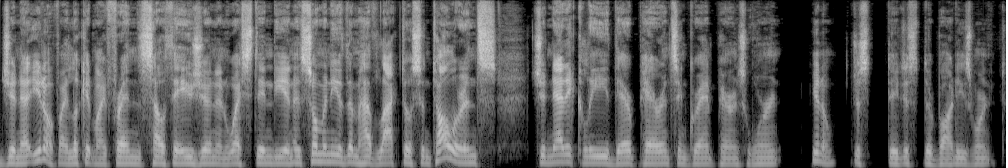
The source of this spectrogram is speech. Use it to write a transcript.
genetic. You know, if I look at my friends, South Asian and West Indian, and so many of them have lactose intolerance, genetically, their parents and grandparents weren't, you know, just, they just, their bodies weren't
